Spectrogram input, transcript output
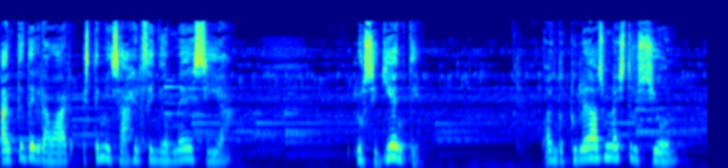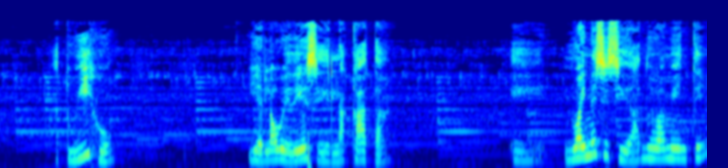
antes de grabar este mensaje el Señor me decía lo siguiente, cuando tú le das una instrucción a tu hijo y él la obedece, él la cata, eh, no hay necesidad nuevamente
